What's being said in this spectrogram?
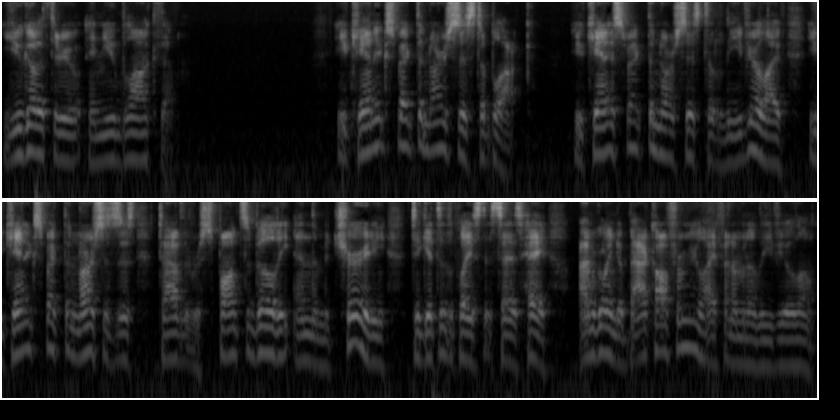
you go through and you block them. You can't expect the narcissist to block. You can't expect the narcissist to leave your life. You can't expect the narcissist to have the responsibility and the maturity to get to the place that says, hey, I'm going to back off from your life and I'm going to leave you alone.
